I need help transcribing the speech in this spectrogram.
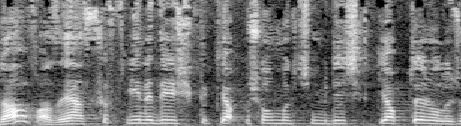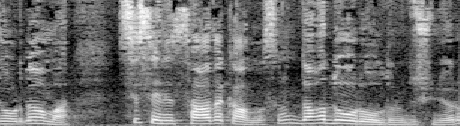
Daha fazla yani sırf yine değişiklik yapmış olmak için bir değişiklik yaptı Erol orada ama Sise'nin sahada kalmasının daha doğru olduğunu düşünüyorum.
